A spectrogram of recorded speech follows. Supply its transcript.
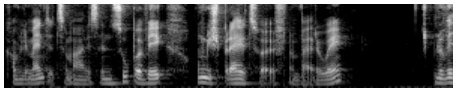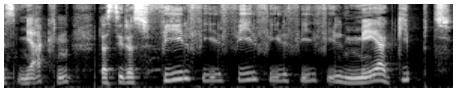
Komplimente zu machen ist ein super Weg, um Gespräche zu eröffnen, by the way. Und du wirst merken, dass dir das viel, viel, viel, viel, viel, viel mehr gibt,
